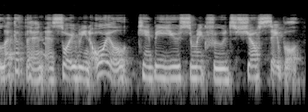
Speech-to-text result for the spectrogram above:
lecithin and soybean oil can be used to make foods shelf stable.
